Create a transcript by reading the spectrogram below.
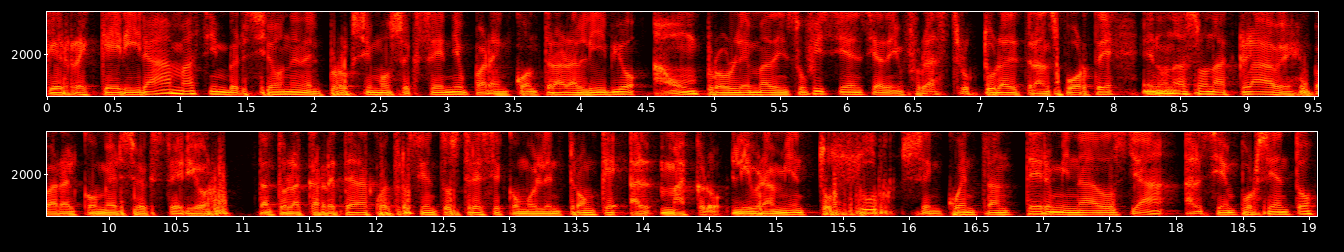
que requerirá más inversión en el próximo sexenio para encontrar alivio a un problema de insuficiencia de infraestructura de transporte en una zona clave para el comercio exterior. Tanto la carretera 413 como el entronque al macro libramiento sur se encuentran terminados ya al 100%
